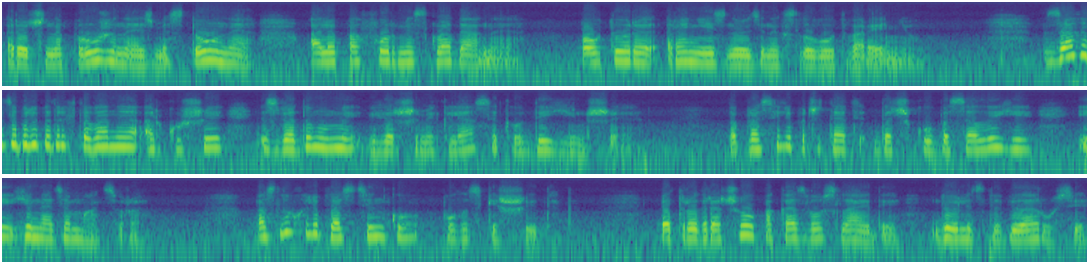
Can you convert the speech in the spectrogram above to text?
Рэч напружаная, змястоўная, але па форме складаная. Паўторы раней знойдзеных словаўтварэнняў. Загадзя былі падрыхтаваныя аркушы з вядомымі вершамі клясыкаў ды іншыя. Папрасілі пачытаць дачку басалыгі і Геннадзя Мацура. Паслухалі пласцінку полацкі шытак. Пятро драчоў паказваў слайды дойлідства Беларусі,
